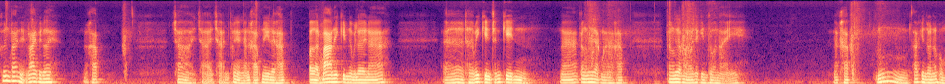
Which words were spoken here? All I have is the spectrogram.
ขึ้นไปเนี่ยไล่ไปเลย นะครับ ใช่ใช่ใช่ไม่ต้องอย่างนั้นนะครับ นี่เลยครับ เปิดบ้านให้กินกันไปเลยนะ เออ เธอไม่กินฉันกิน นะ ต้องเลือกมาครับ ต้องเลือกมาว่าจะกินตัวไหน นะครับ อืมถ้ากินตัวนั้นผม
